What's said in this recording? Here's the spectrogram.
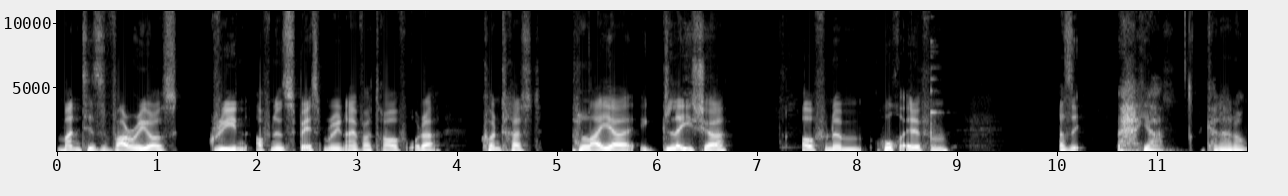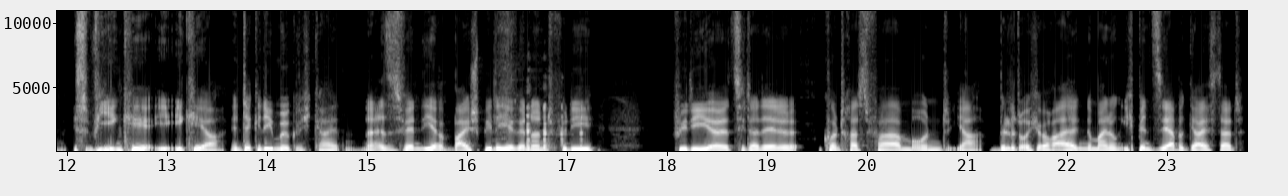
Mantis Warriors Green auf einen Space Marine einfach drauf oder Kontrast Playa Glacier auf einem Hochelfen. Also, ja, keine Ahnung. Ist wie Ikea. Ikea. Entdecke die Möglichkeiten. Na, Also es werden dir Beispiele hier genannt für die, für die äh, Citadel Kontrastfarben und ja, bildet euch eure eigene Meinung. Ich bin sehr begeistert.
